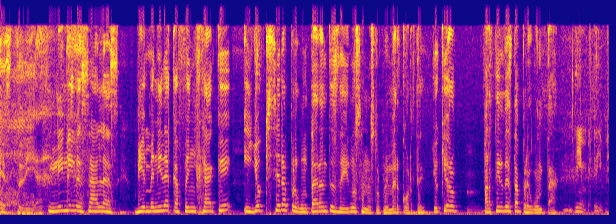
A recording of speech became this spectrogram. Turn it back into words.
este día. Nini Besalas, bienvenida a Café en Jaque. Y yo quisiera preguntar antes de irnos a nuestro primer corte, yo quiero partir de esta pregunta. Dime, dime.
